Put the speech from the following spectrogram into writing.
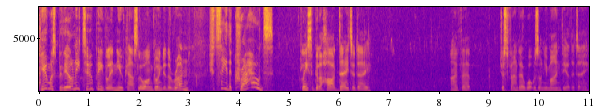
You must be the only two people in Newcastle who aren't going to the run. You should see the crowds. Police have got a hard day today. I've uh, just found out what was on your mind the other day.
